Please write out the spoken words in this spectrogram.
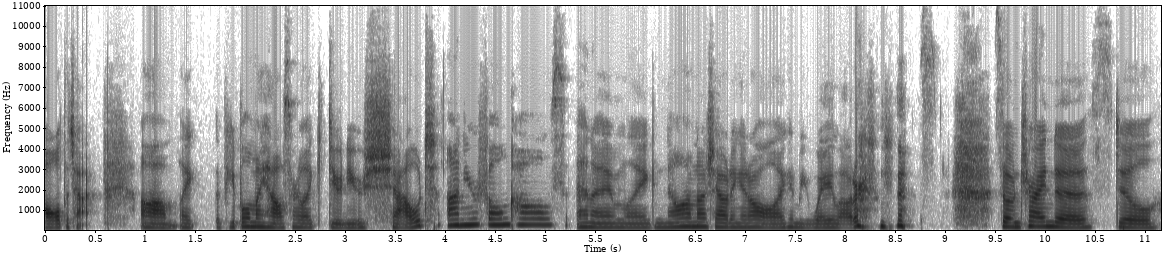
all the time. Um, like the people in my house are like, dude, you shout on your phone calls? And I'm like, no, I'm not shouting at all. I can be way louder than this. So I'm trying to still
